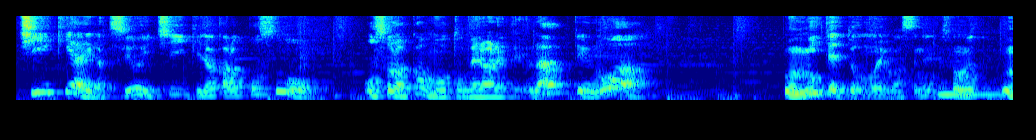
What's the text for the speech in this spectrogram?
地域愛が強い地域だからこそおそらくは求められてるなっていうのは、うん、見てて思いますね。そのうんう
